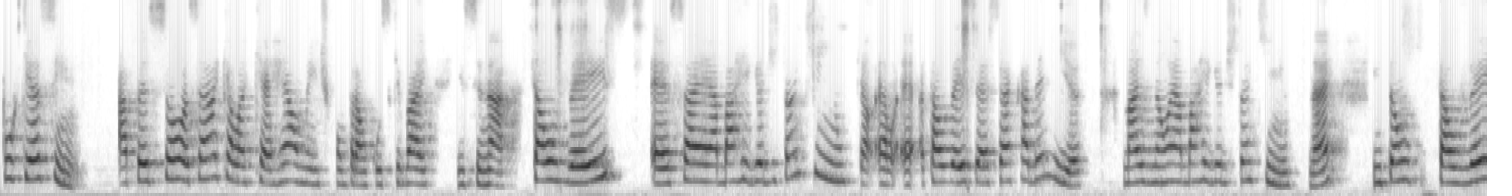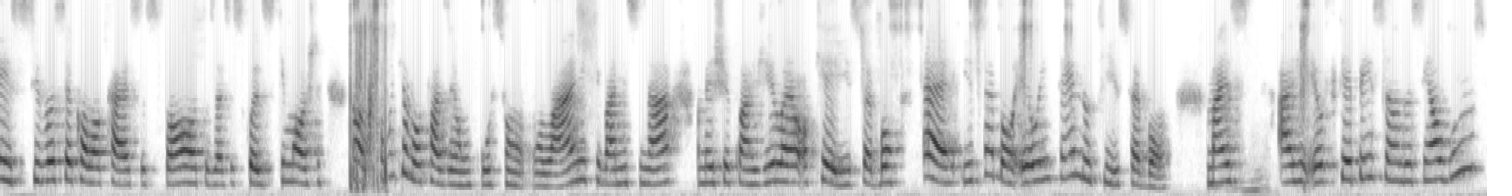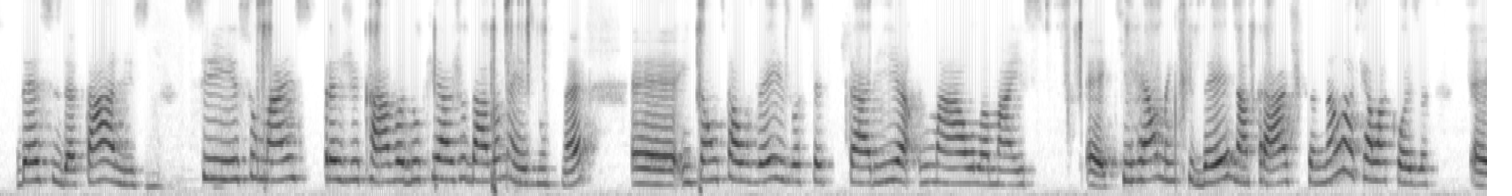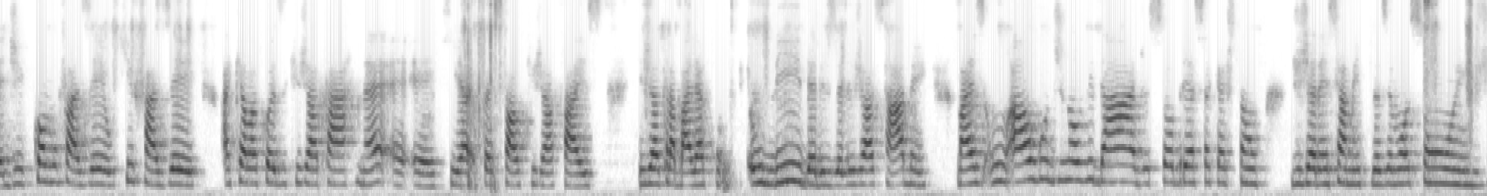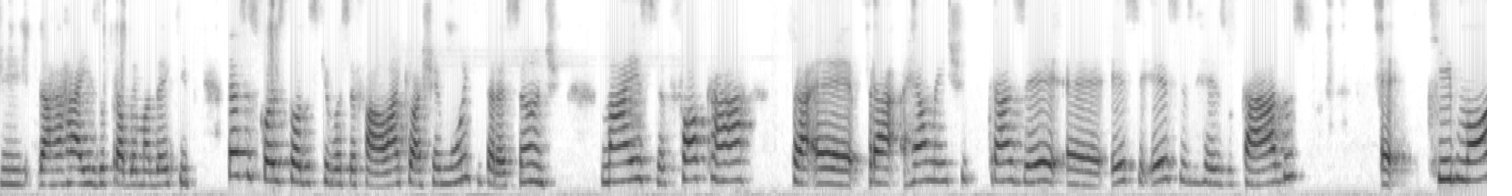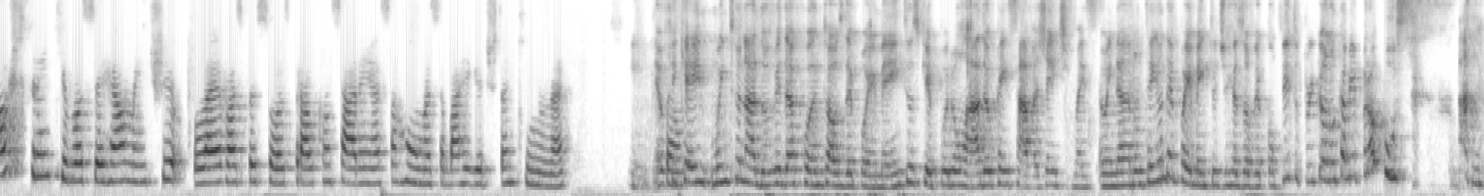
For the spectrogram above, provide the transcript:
Porque assim, a pessoa, será que ela quer realmente comprar um curso que vai ensinar? Talvez essa é a barriga de tanquinho, ela, é, talvez essa é a academia, mas não é a barriga de tanquinho, né? Então, talvez se você colocar essas fotos, essas coisas que mostram, nossa, como é que eu vou fazer um curso online que vai me ensinar a mexer com argila? É, ok, isso é bom? É, isso é bom. Eu entendo que isso é bom. Mas eu fiquei pensando assim, alguns desses detalhes, se isso mais prejudicava do que ajudava mesmo, né? É, então, talvez você traria uma aula mais é, que realmente dê na prática, não aquela coisa é, de como fazer, o que fazer, aquela coisa que já está, né, é, é, que o pessoal que já faz, já trabalha com os líderes, eles já sabem, mas um, algo de novidade sobre essa questão de gerenciamento das emoções, de, da raiz do problema da equipe, dessas coisas todas que você fala que eu achei muito interessante, mas focar para é, realmente trazer é, esse, esses resultados é, que mostrem que você realmente leva as pessoas para alcançarem essa Roma, essa barriga de tanquinho, né? Eu então... fiquei muito na dúvida quanto aos depoimentos, que por um lado eu pensava, gente, mas eu ainda não tenho depoimento de resolver conflito porque eu nunca me propus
